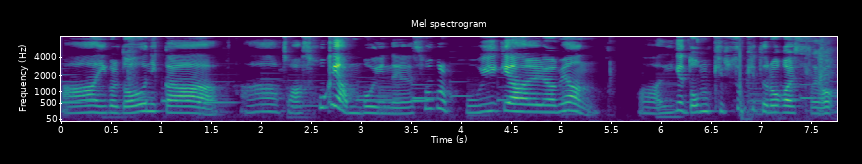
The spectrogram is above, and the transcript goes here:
아 이걸 넣으니까 아 저 속이 안 보이네. 속을 보이게 하려면 아 이게 너무 깊숙이 들어가 있어요.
